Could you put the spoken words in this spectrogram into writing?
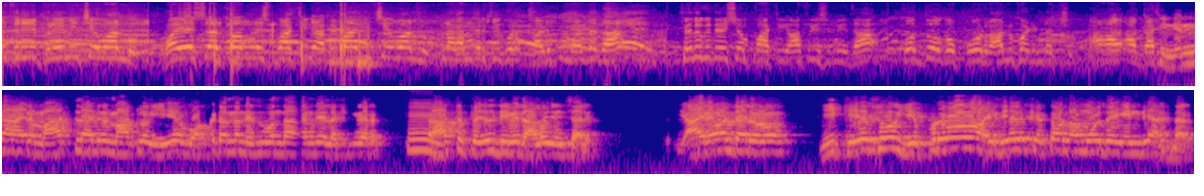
ముఖ్యమంత్రిని ప్రేమించే వాళ్ళు వైఎస్ఆర్ కాంగ్రెస్ పార్టీని అభిమానించే వాళ్ళు అందరికీ కూడా కడుపు మండగా తెలుగుదేశం పార్టీ ఆఫీస్ మీద కొద్దో గొప్ప రాళ్ళు పడి ఉండొచ్చు. నిన్న ఆయన మాట్లాడిన మాటలో ఏ ఒక్కటన్నా నిజం ఉందా అండి లక్ష్మి గారు? రాష్ట్ర ప్రజలు దీని మీద ఆలోచించాలి. ఆయన ఏమంటారు? ఈ కేసు ఎప్పుడో ఐదేళ్ళ క్రితం నమోదైంది అంటున్నారు.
